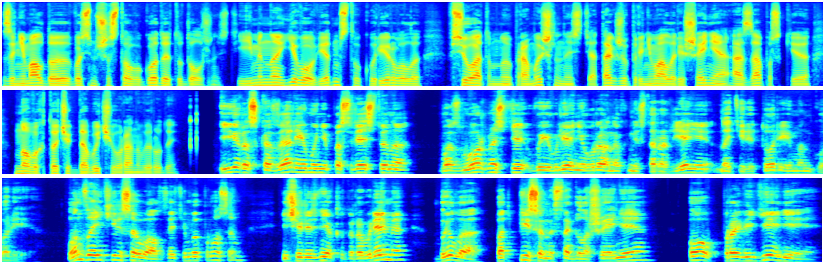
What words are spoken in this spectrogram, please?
занимал до 1986 года эту должность. И именно его ведомство курировало всю атомную промышленность, а также принимало решения о запуске новых точек добычи урановой руды. И рассказали ему непосредственно возможности выявления урановых месторождений на территории Монголии. Он заинтересовался этим вопросом, и через некоторое время было подписано соглашение о проведении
